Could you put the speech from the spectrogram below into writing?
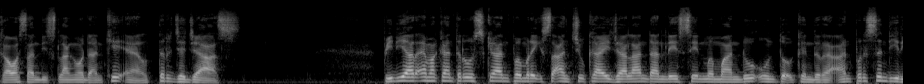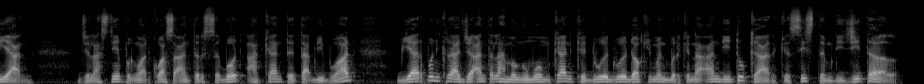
kawasan di Selangor dan KL terjejas. PDRM akan teruskan pemeriksaan cukai jalan dan lesen memandu untuk kenderaan persendirian. Jelasnya penguatkuasaan tersebut akan tetap dibuat biarpun kerajaan telah mengumumkan kedua-dua dokumen berkenaan ditukar ke sistem digital.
